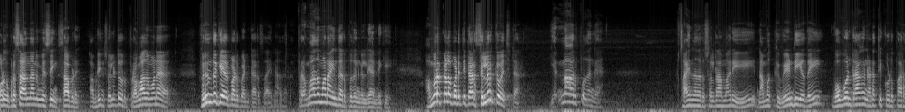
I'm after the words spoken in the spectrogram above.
உனக்கு பிரசாதம் தான் மிஸ்ஸிங் சாப்பிடு. அப்படின்னு சொல்லிட்டு ஒரு பிரமாதமான விருந்துக்கு ஏற்பாடு பண்ணிட்டார் சாய்நாதர். பிரமாதமான ஐந்து அற்புதங்கள் இல்லையா இன்றைக்கி அமர்க்களப்படுத்திட்டார் சிலர்க்க வச்சுட்டார். என்ன அற்புதங்க? சாய்நாதர் சொல்கிற மாதிரி நமக்கு வேண்டியதை ஒவ்வொன்றாக நடத்தி கொடுப்பார்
